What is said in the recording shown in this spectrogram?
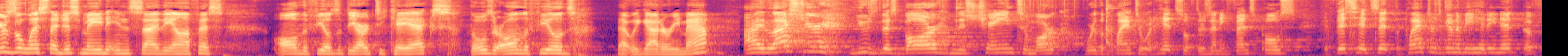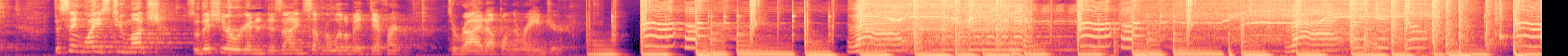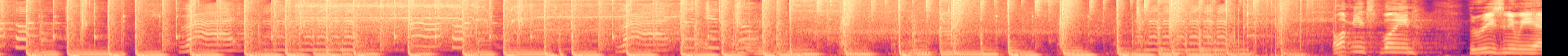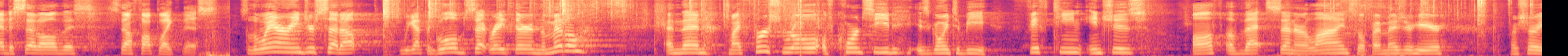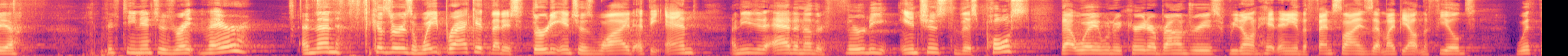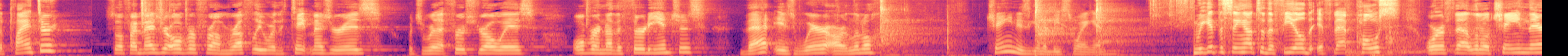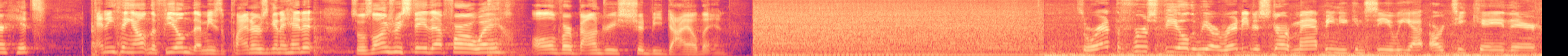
Here's the list I just made inside the office. All the fields at the RTKX. Those are all the fields that we got to remap. I last year used this bar and this chain to mark where the planter would hit. So if there's any fence posts, if this hits it, the planter's gonna be hitting it. This thing weighs too much. So this year we're gonna design something a little bit different to ride up on the Ranger. Me explain the reasoning we had to set all this stuff up like this. So the way our Ranger's set up, we got the globe set right there in the middle. And then my first row of corn seed is going to be 15 inches off of that center line. So if I measure here, I'll show you 15 inches right there. And then because there is a weight bracket that is 30 inches wide at the end, I needed to add another 30 inches to this post. That way when we create our boundaries, we don't hit any of the fence lines that might be out in the fields with the planter. So if I measure over from roughly where the tape measure is, which is where that first row is, over another 30 inches, that is where our little chain is gonna be swinging. When we get this thing out to the field, if that post or if that little chain there hits anything out in the field, that means the planter is gonna hit it. So as long as we stay that far away, all of our boundaries should be dialed in. So we're at the first field. We are ready to start mapping. You can see we got RTK there.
